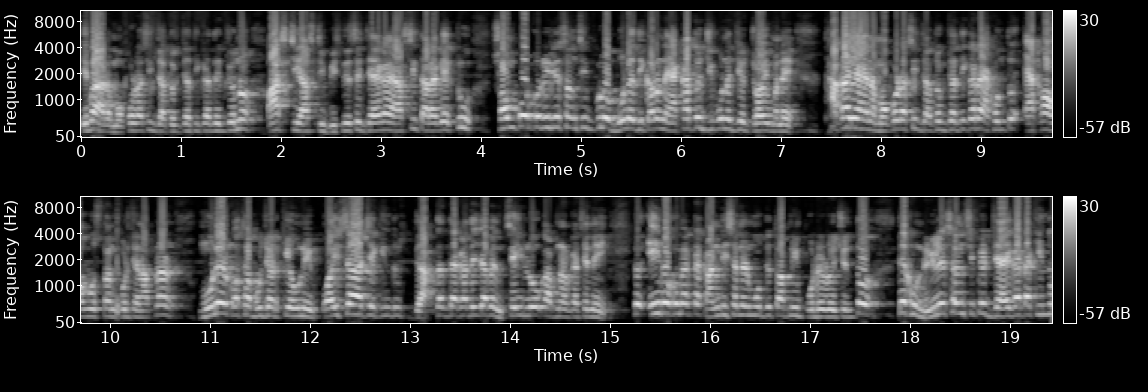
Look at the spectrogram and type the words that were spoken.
এবার মকর রাশির জাতক জাতিকাদের জন্য আসছি আসছি। বিজনেসের জায়গায় আসছি, তার আগে একটু সম্পর্ক রিলেশনশিপগুলো বলে দিই, কারণ একা তো জীবনে যে জয় মানে থাকা যায় না। মকর রাশির জাতক জাতিকারা এখন তো একা অবস্থান করছেন। আপনার মনের কথা বোঝার কেউ নেই, পয়সা আছে, কিন্তু ডাক্তার দেখাতে যাবেন, সেই লোক আপনার কাছে নেই। তো এইরকম একটা কন্ডিশনের মধ্যে তো আপনি পড়ে রয়েছেন। তো দেখুন রিলেশনশিপের জায়গাটা কিন্তু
